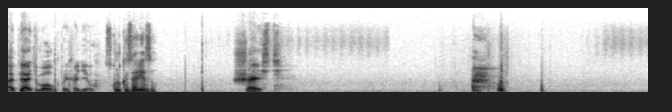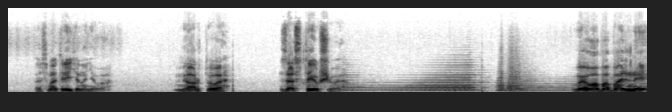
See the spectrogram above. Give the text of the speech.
Опять волк приходил. Сколько зарезал? Шесть. Посмотрите на него. Мертвого, застывшего. Вы оба больны.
